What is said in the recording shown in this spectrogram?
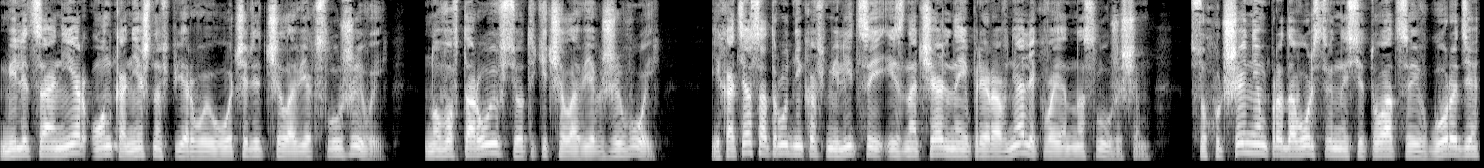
Милиционер, он, конечно, в первую очередь человек служивый, но во вторую все-таки человек живой. И хотя сотрудников милиции изначально и приравняли к военнослужащим, с ухудшением продовольственной ситуации в городе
